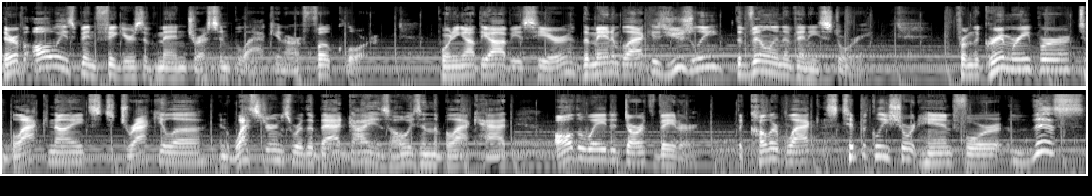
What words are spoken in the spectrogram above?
there have always been figures of men dressed in black in our folklore. Pointing out the obvious here, the man in black is usually the villain of any story. From the Grim Reaper to Black Knights to Dracula and westerns where the bad guy is always in the black hat, all the way to Darth Vader, the color black is typically shorthand for this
